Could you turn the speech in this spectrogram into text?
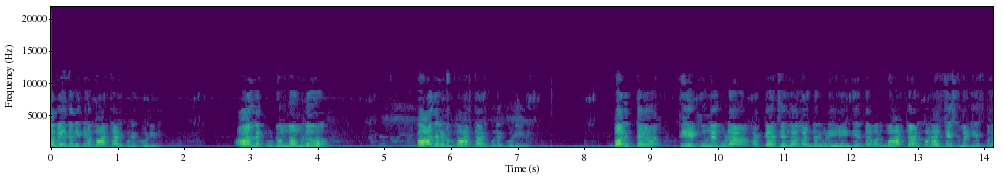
ఆవేదన ఇక్కడ మాట్లాడుకునే గుడిది వాళ్ళ కుటుంబంలో బాధలను మాట్లాడుకునే గుడి భర్త తేకున్నా కూడా అక్కా చెల్లెళ్ళందరూ కూడా ఏం చేద్దామని మాట్లాడుకొని అడ్జస్ట్మెంట్ చేసుకునే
